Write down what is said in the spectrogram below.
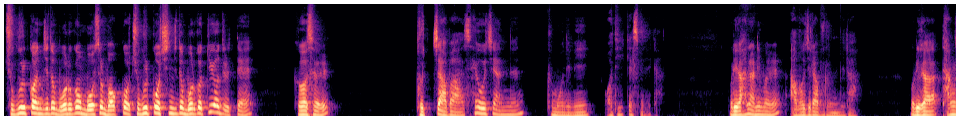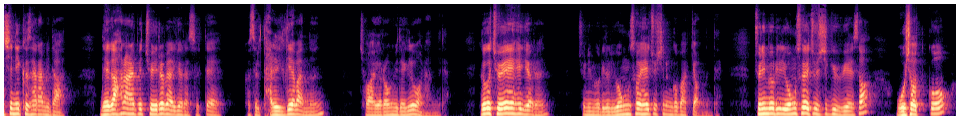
죽을 건지도 모르고 무엇을 먹고 죽을 곳인지도 모르고 뛰어들 때 그것을 붙잡아 세우지 않는 부모님이 어디 있겠습니까? 우리가 하나님을 아버지라 부릅니다. 우리가 당신이 그 사람이다. 내가 하나님 앞에 죄를 발견했을 때 그것을 달게 받는 저와 여러분이 되길 원합니다. 그리고 죄의 해결은 주님이 우리를 용서해 주시는 것밖에 없는데 주님이 우리를 용서해 주시기 위해서 오셨고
